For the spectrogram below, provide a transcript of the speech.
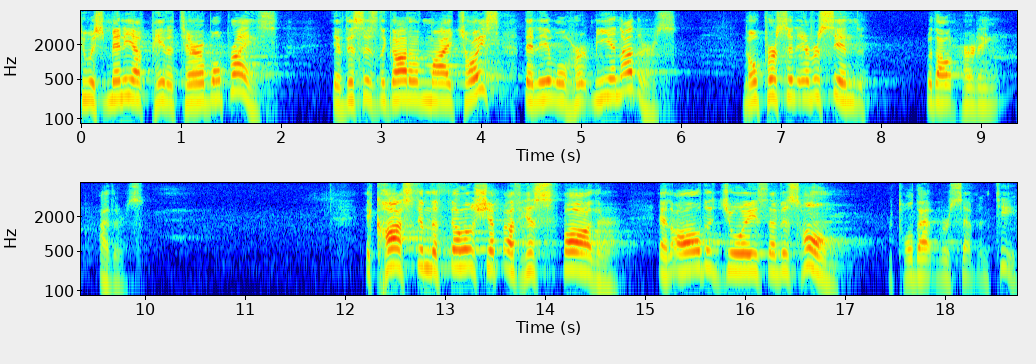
to which many have paid a terrible price. If this is the God of my choice, then it will hurt me and others. No person ever sinned without hurting others. It cost him the fellowship of his father and all the joys of his home. We're told that in verse 17.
